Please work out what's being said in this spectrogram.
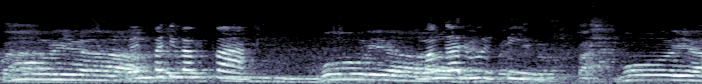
मोरया गणपती बाप्पा मोरया मंगलमूर्ती मोरया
